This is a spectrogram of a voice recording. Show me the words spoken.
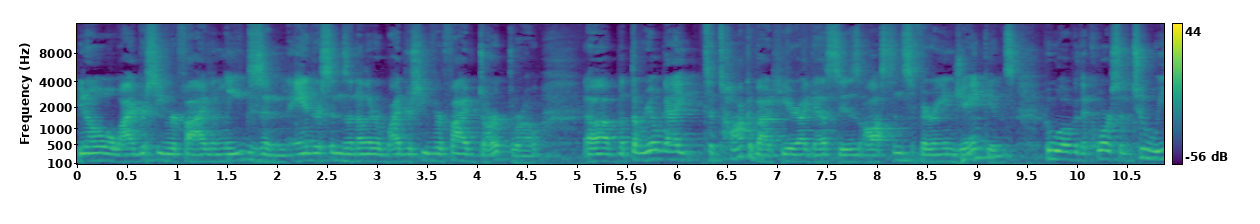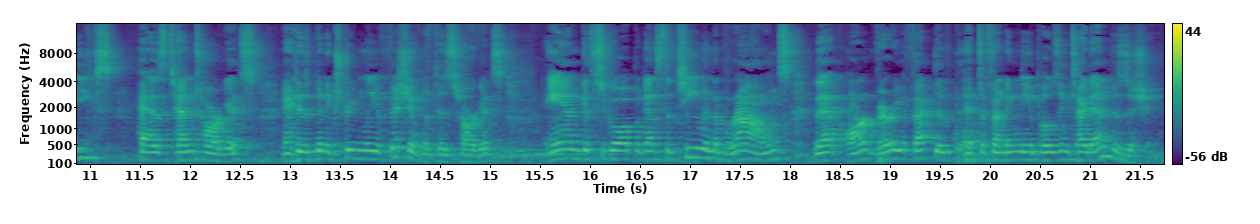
you know a wide receiver five in leagues, and Anderson's another wide receiver five dart throw. Uh, but the real guy to talk about here, I guess, is Austin Seferian Jenkins, who over the course of two weeks has 10 targets and has been extremely efficient with his targets and gets to go up against a team in the Browns that aren't very effective at defending the opposing tight end position.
